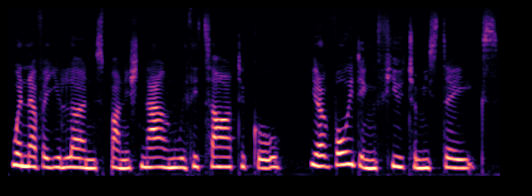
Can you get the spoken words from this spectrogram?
Whenever you learn a Spanish noun with its article, you're avoiding future mistakes.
